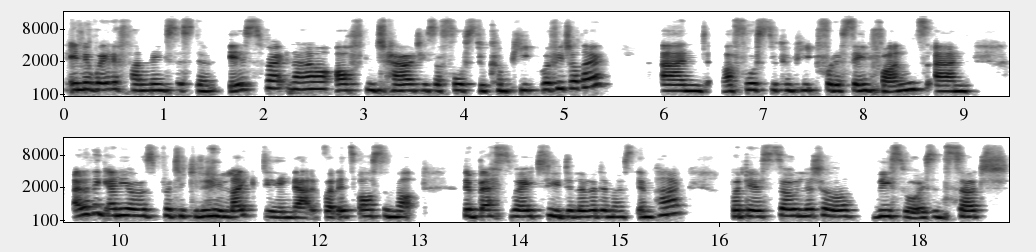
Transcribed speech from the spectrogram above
in the way the funding system is right now, often charities are forced to compete with each other and are forced to compete for the same funds. And I don't think any of us particularly like doing that, but it's also not the best way to deliver the most impact but there's so little resource and such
